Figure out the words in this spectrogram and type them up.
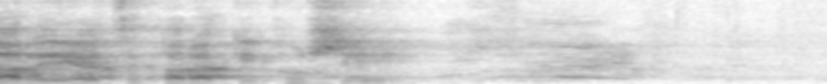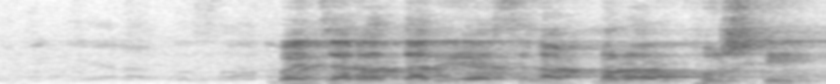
দাঁড়িয়ে আছে তারা কি খুশি? ভাই, যারা দাঁড়িয়ে আছেন, আপনারাও খুশি?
